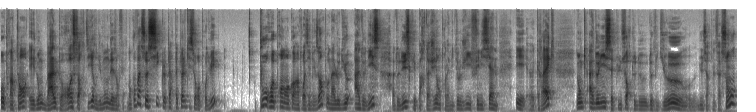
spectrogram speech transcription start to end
au printemps, et donc Baal peut ressortir du monde des enfers. Donc on voit ce cycle perpétuel qui se reproduit. Pour reprendre encore un troisième exemple, on a le dieu Adonis, Adonis qui est partagé entre la mythologie phénicienne et euh, grecque. Donc Adonis est une sorte de demi-dieu, d'une certaine façon,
